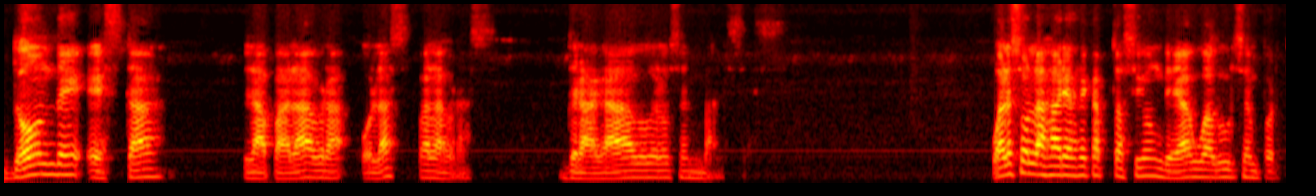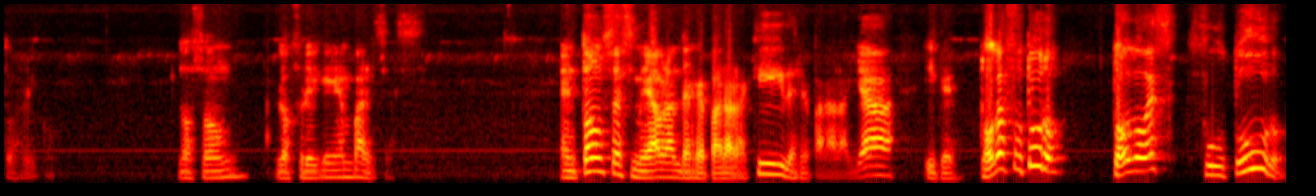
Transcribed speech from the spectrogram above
¿Dónde está la palabra o las palabras dragado de los embalses? ¿Cuáles son las áreas de captación de agua dulce en Puerto Rico? No son los freaking embalses. Entonces me hablan de reparar aquí, de reparar allá, y que todo es futuro, todo es futuro.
